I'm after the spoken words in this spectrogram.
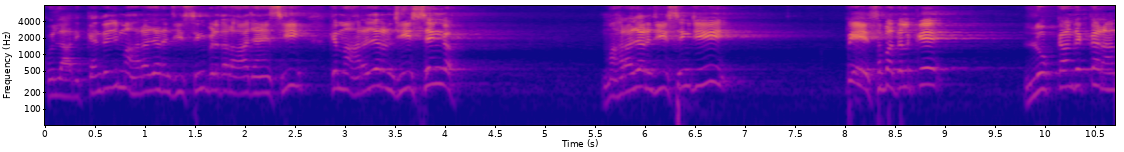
ਕੋਈ ਲਾ ਦੀ ਕਹਿੰਦੇ ਜੀ ਮਹਾਰਾਜਾ ਰਣਜੀਤ ਸਿੰਘ ਵੇਲੇ ਦਾ ਰਾਜ ਆਏ ਸੀ ਕਿ ਮਹਾਰਾਜਾ ਰਣਜੀਤ ਸਿੰਘ, ਮਹਾਰਾਜਾ ਰਣਜੀਤ ਸਿੰਘ ਜੀ, ਭੇਸ ਬਦਲ ਕੇ ਲੋਕਾਂ ਦੇ ਘਰਾਂ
